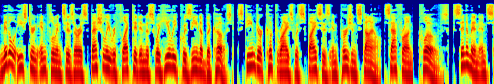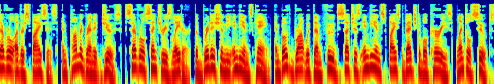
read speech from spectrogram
Middle Eastern influences are especially reflected in the Swahili cuisine of the coast, steamed or cooked rice with spices in Persian style, saffron, cloves, cinnamon, and several other spices, and pomegranate juice. Several centuries later, the British and the Indians came, and both brought with them foods such as Indian spiced vegetable curries, lentil soups,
